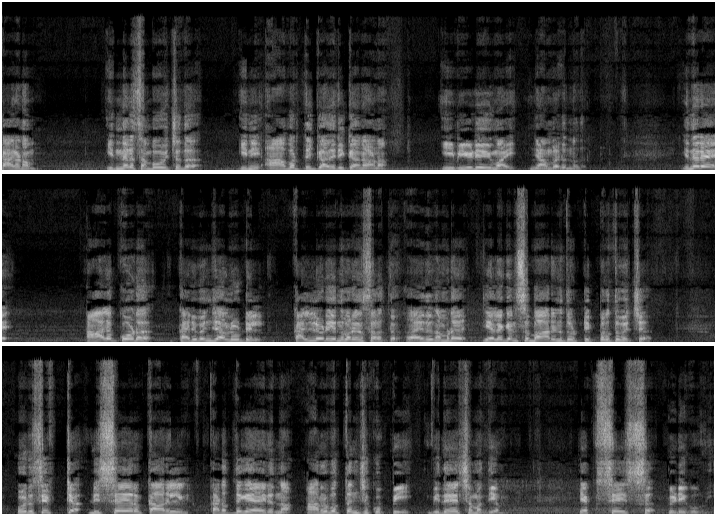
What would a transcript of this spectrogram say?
കാരണം ഇന്നലെ സംഭവിച്ചത് ഇനി ആവർത്തിക്കാതിരിക്കാനാണ് ഈ വീഡിയോയുമായി ഞാൻ വരുന്നത്. ഇന്നലെ ആലക്കോട് കരുവഞ്ചാൽ റൂട്ടിൽ കല്ലൊടി എന്ന് പറയുന്ന സ്ഥലത്ത് അതായത് നമ്മുടെ എലഗൻസ് ബാറിന് തൊട്ടിപ്പുറത്ത് വെച്ച് ഒരു സ്വിഫ്റ്റ് ഡിസയർ കാറിൽ കടത്തുകയായിരുന്ന അറുപത്തഞ്ച് കുപ്പി വിദേശ മദ്യം എക്സൈസ് പിടികൂടി.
